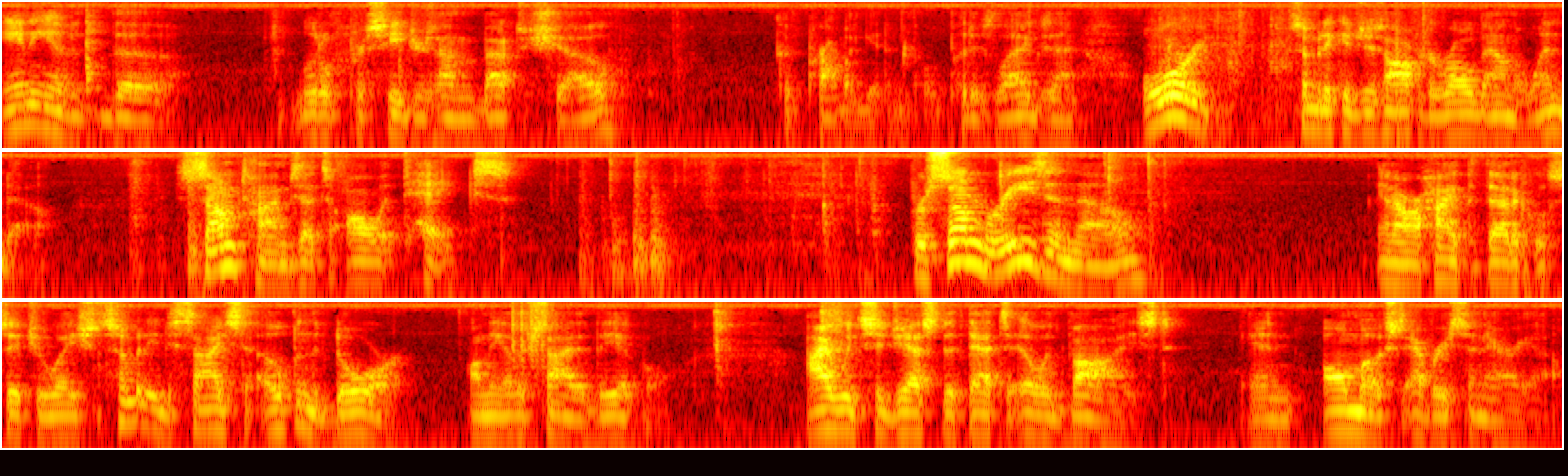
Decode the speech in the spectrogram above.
any of the little procedures I'm about to show could probably get him to put his legs in. Or somebody could just offer to roll down the window. Sometimes that's all it takes. For some reason, though, in our hypothetical situation, somebody decides to open the door on the other side of the vehicle. I would suggest that that's ill advised in almost every scenario.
